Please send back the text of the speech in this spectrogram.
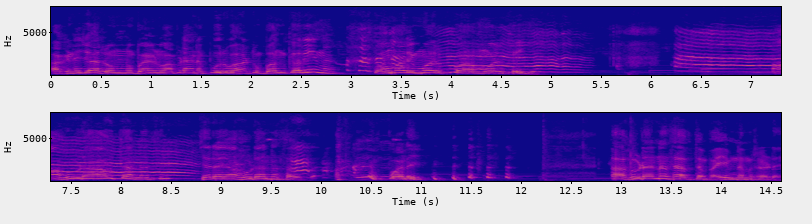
આગળ જો આ રૂમનું બાયણું આપણે આને બંધ કરીને તો અમારી મોર મોર થઈ જાય. આહુડા આવતા નથી. જરાય આહુડા નથી આવતા પડી. આહુડા નથી આવતા ભાઈ, એમને એમ રડે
